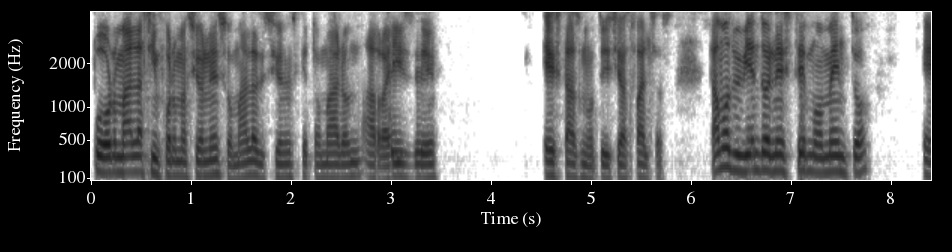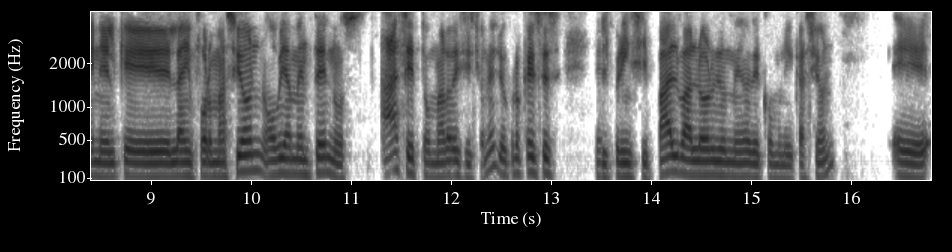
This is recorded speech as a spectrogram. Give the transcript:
por malas informaciones o malas decisiones que tomaron a raíz de estas noticias falsas. Estamos viviendo en este momento en el que la información obviamente nos hace tomar decisiones. Yo creo que ese es el principal valor de un medio de comunicación. Eh,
